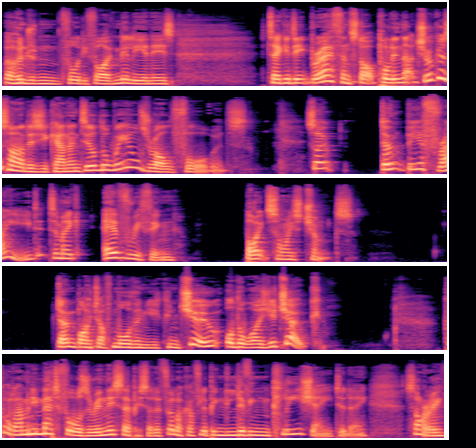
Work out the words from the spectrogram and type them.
145 million is take a deep breath and start pulling that truck as hard as you can until the wheels roll forwards. So don't be afraid to make everything bite sized chunks. Don't bite off more than you can chew, otherwise, you choke. God, how many metaphors are in this episode? I feel like a flipping living cliche today. Sorry.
